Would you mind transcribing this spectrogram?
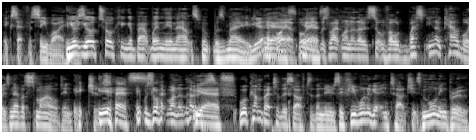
except for CY. You're, was- you're talking about when the announcement was made. Yeah, yes, boy, oh boy, yes. it was like one of those sort of old West. You know, cowboys never smiled in pictures. Yes. it was like one of those. Yes. we'll come back to this after the news. If you want to get in touch, it's morning brew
